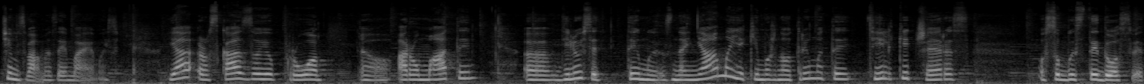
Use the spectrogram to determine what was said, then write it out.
чим з вами займаємось? Я розказую про е, аромати. Е, ділюся тими знаннями, які можна отримати тільки через особистий досвід.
